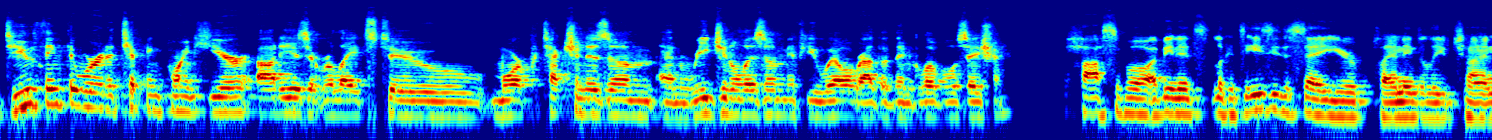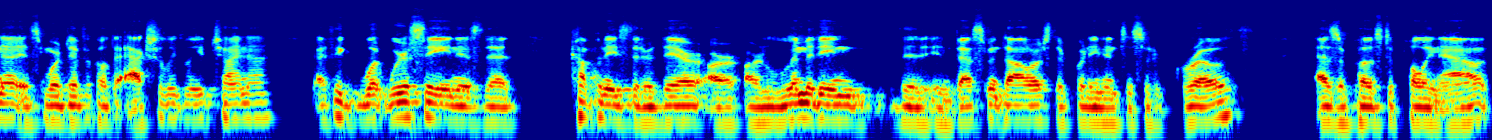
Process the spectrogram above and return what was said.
Do you think that we're at a tipping point here, Adi, as it relates to more protectionism and regionalism, if you will, rather than globalization? Possible. I mean, it's look, it's easy to say you're planning to leave China. It's more difficult to actually leave China. I think what we're seeing is that companies that are there are, are limiting the investment dollars they're putting into sort of growth as opposed to pulling out.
